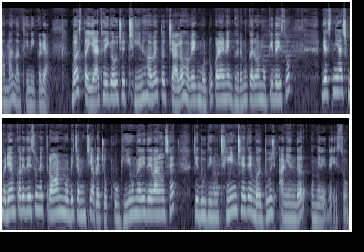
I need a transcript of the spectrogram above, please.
આમાં નથી નીકળ્યા. બસ, તૈયાર થઈ ગયું છે છીન હવે. તો ચાલો, હવે એક મોટું કડાઈને ગરમ કરવા મૂકી દઈશું. ગેસની આંચ મીડિયમ કરી દઈશું અને ત્રણ મોટી ચમચી આપણે ચોખ્ખું ઘી ઉમેરી દેવાનું છે. જે દૂધીનું છીણ છે તે બધું જ આની અંદર ઉમેરી દઈશું.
